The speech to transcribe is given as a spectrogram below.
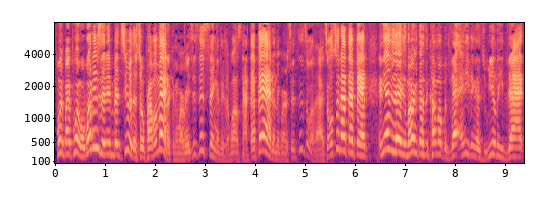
point by point. Well, what is it in Ben Sira that's so problematic? And the Gemara raises this thing, and they say, well, it's not that bad. And the Gemara says this, well, that's also not that bad. And the end of the day, the Gemara doesn't come up with that anything that's really that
